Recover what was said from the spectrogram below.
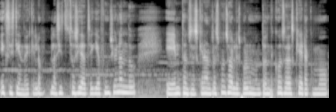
existiendo y que la, sociedad seguía funcionando. Entonces que eran responsables por un montón de cosas, que era como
